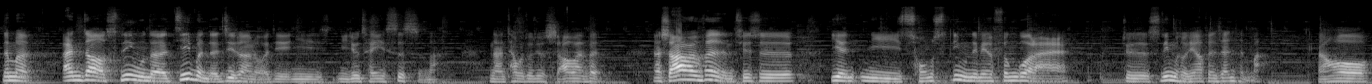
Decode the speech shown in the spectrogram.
那么按照 Steam 的基本的计算逻辑，你你就乘以四十嘛，那差不多就十二万份。那十二万份其实。也你从 Steam 那边分过来，就是 Steam 首先要分三层嘛，然后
